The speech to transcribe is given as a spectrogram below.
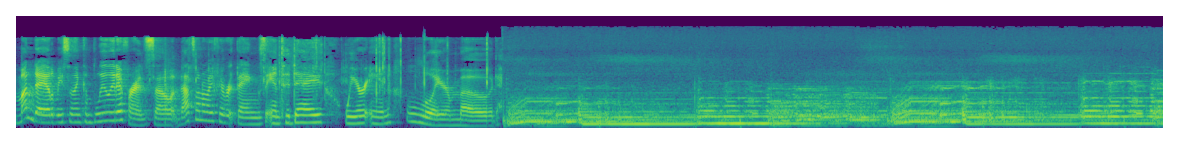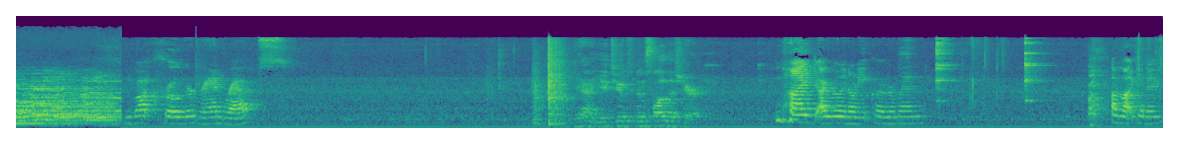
Monday it'll be something completely different. So that's one of my favorite things. And today we are in lawyer mode. We bought Kroger brand wraps. Yeah, YouTube's been slow this year. I, I really don't eat Kroger brand. I'm not kidding.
